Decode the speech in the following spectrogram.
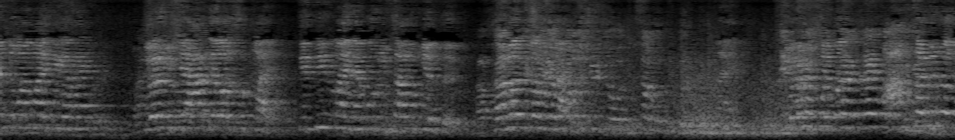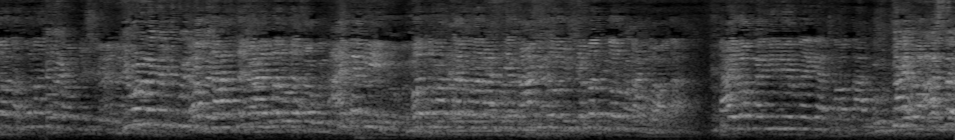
तुम्हाला माहिती आहे का? नाही तो विषय अर्ध्यावर सुटलाय ते तीन महिन्यापूर्वी चालू केलं काल विषय आहे, काल विषय होतं, चालू होतं. नाही तीन महिन्यापूर्वी काय- काय- आमचा विरोध होता कोणाचा निवडणुका कधी कोणी याचा अर्थ केलं? काय मत ऐका की मतदार राष्ट्रीय आम्ही तो विषय बंद करून टाकला होता काही लोकांनी निर्णय घेतला होता मग तुम्ही काही असं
